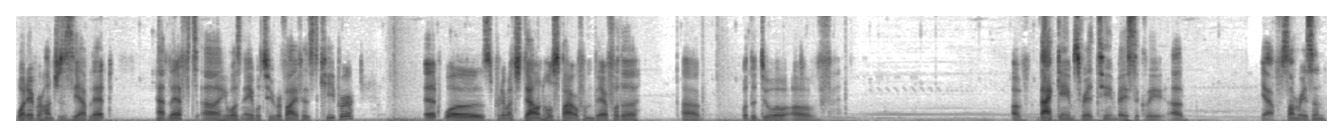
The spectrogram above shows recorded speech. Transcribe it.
whatever hunches he had left. Had left. Uh, he wasn't able to revive his keeper. It was pretty much downhill spiral from there for the uh, for the duo of of that game's red team, basically. Uh, yeah, for some reason,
